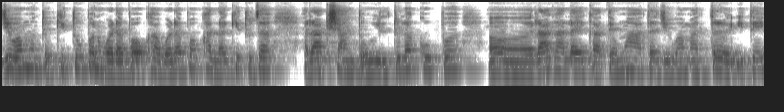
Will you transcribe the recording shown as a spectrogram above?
जेव्हा म्हणतो की तू पण वडापाव खा. वडापाव खाल्ला की तुझा राग शांत होईल. तुला खूप राग आला आहे का? तेव्हा आता जेव्हा मात्र इथे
